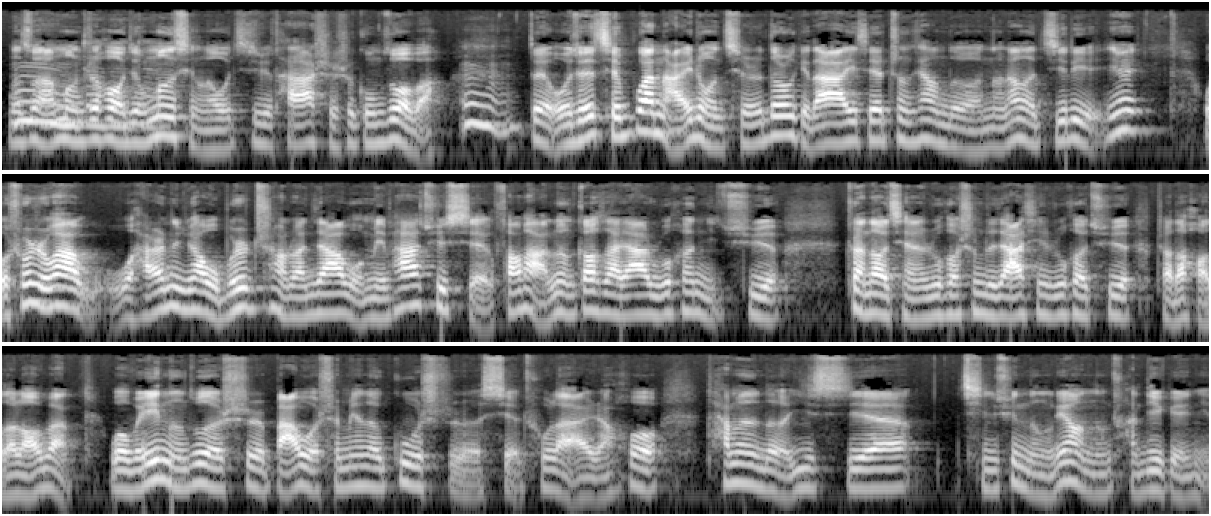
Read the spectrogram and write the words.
那做完梦之后就梦醒了，我继续踏踏实实工作吧。嗯，对，我觉得其实不管哪一种，其实都是给大家一些正向的能量的激励。因为我说实话，我还是那句话，我不是职场专家，我没法去写方法论，告诉大家如何你去。赚到钱，如何升职加薪，如何去找到好的老板？我唯一能做的是把我身边的故事写出来，然后他们的一些情绪能量能传递给你，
